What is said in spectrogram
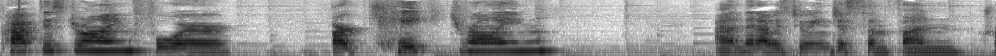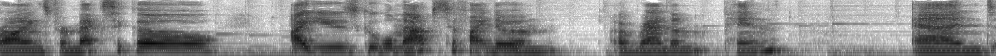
practice drawing for our cake drawing and then I was doing just some fun drawings for Mexico. I used Google Maps to find a, a random pin and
